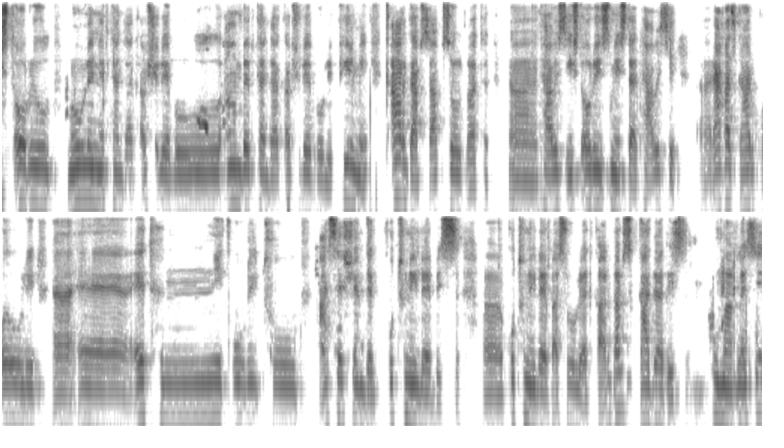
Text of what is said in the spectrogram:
ისტორიულ მოვლენებთან დაკავშირებულ ამბებთან დაკავშირებული ფილმი კარგავს აბსოლუტურად თავის ისტორიზმის და თავისი რაღაც გარკვეული ეთნიკური თუ ასე შემდეგ კუთვნილების კუთვნილება სრულიად კარგავს გადადის უმაღლესი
